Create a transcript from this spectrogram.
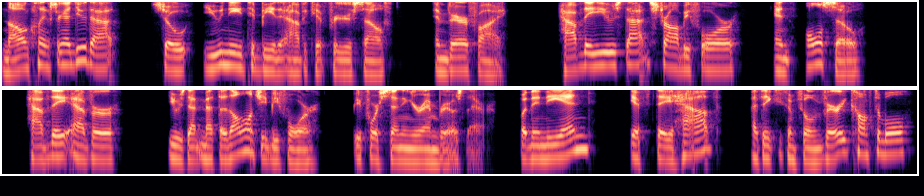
not all clinics are going to do that. So you need to be the advocate for yourself and verify have they used that straw before? And also, have they ever used that methodology before before sending your embryos there? But in the end, if they have, I think you can feel very comfortable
